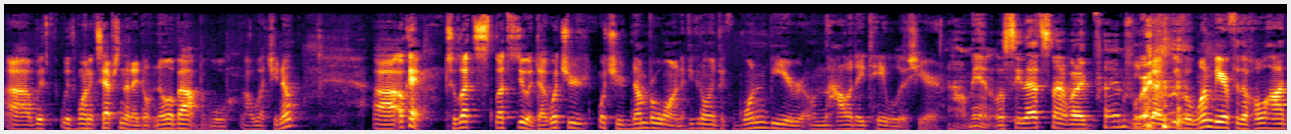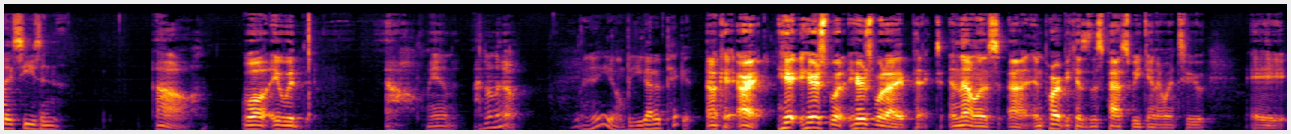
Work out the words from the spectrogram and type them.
uh, with with one exception that I don't know about, but we'll I'll let you know. Uh, okay, so let's let's do it, Doug. What's your what's your number one? If you could only pick one beer on the holiday table this year, oh man, well, see, that's not what I planned for. you've got, we have one beer for the whole holiday season. oh, well, it would. Oh man, I don't know. I know you don't, but you got to pick it. Okay, all right. Here, here's what here's what I picked, and that was uh, in part because this past weekend I went to a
